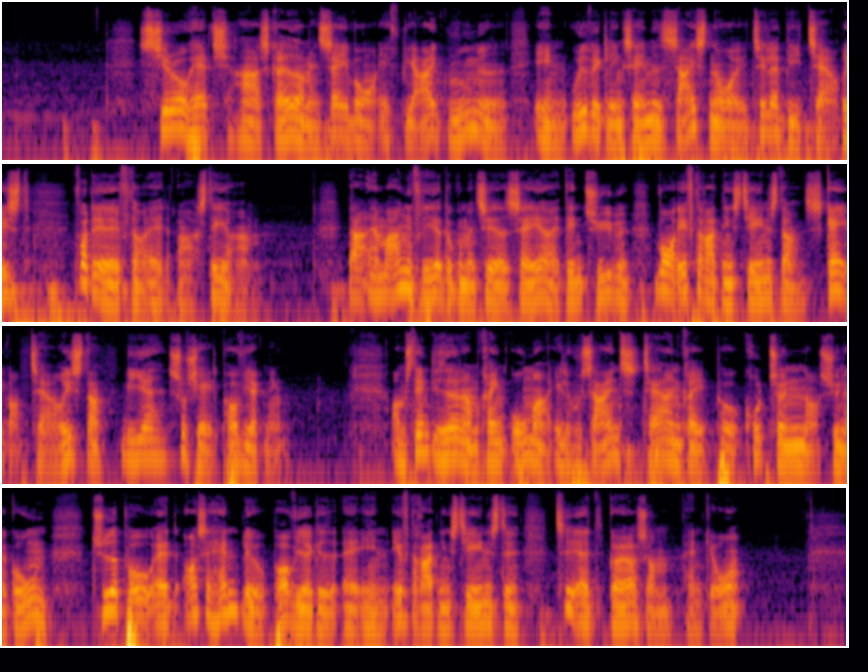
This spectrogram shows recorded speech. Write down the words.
Zero Hedge har skrevet om en sag, hvor FBI groomede en udviklingshemmet 16-årig til at blive terrorist, for derefter at arrestere ham. Der er mange flere dokumenterede sager af den type, hvor efterretningstjenester skaber terrorister via social påvirkning. Omstændighederne omkring Omar el-Husseins terrorangreb på Krudtønden og synagogen tyder på, at også han blev påvirket af en efterretningstjeneste til at gøre, som han gjorde.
